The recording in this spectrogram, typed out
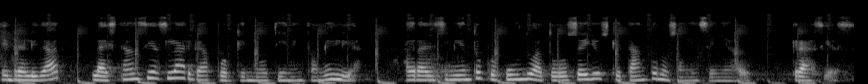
En realidad, la estancia es larga porque no tienen familia. Agradecimiento profundo a todos ellos que tanto nos han enseñado. Gracias.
